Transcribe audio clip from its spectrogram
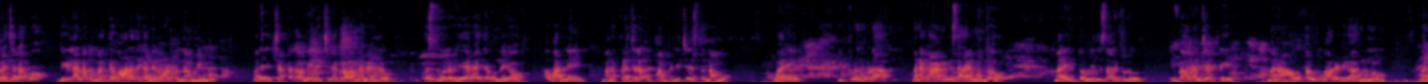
ప్రజలకు డీలర్లకు మధ్య వారధిగా నిలబడుతున్నాం మేము. మరి చక్కగా మీరు ఇచ్చిన గవర్నమెంట్ వస్తువులు ఏవైతే ఉన్నాయో అవన్నీ మన ప్రజలకు పంపిణీ చేస్తున్నాము. మరి ఇప్పుడు కూడా మన కాంగ్రెస్ ఆయామంలో మరి తొమ్మిది సరుకులు ఇవ్వాలని చెప్పి మన ఉత్తమ్ కుమార్ రెడ్డి గారును మన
